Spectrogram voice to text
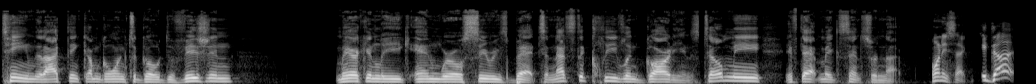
team that I think I'm going to go division, American League, and World Series bets, and that's the Cleveland Guardians. Tell me if that makes sense or not. 20 seconds. It does.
